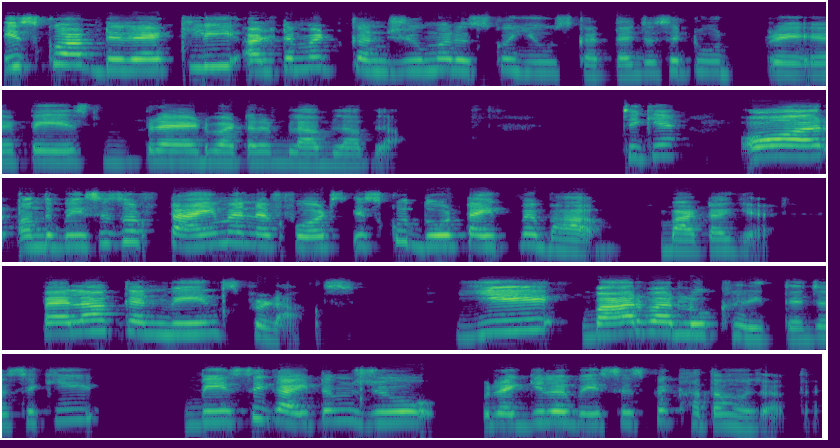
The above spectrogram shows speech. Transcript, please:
इसको आप डायरेक्टली अल्टीमेट कंज्यूमर इसको यूज़ करता है, जैसे toothpaste bread butter blah blah blah ठीक है? और on the basis of time and efforts इसको दो टाइप में बांटा गया है। पहला कन्वेंस प्रोडक्ट्स ये बार बार लोग खरीदते हैं, जैसे कि बेसिक आइटम्स जो रेगुलर बेसिस पे खत्म हो जाता है।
